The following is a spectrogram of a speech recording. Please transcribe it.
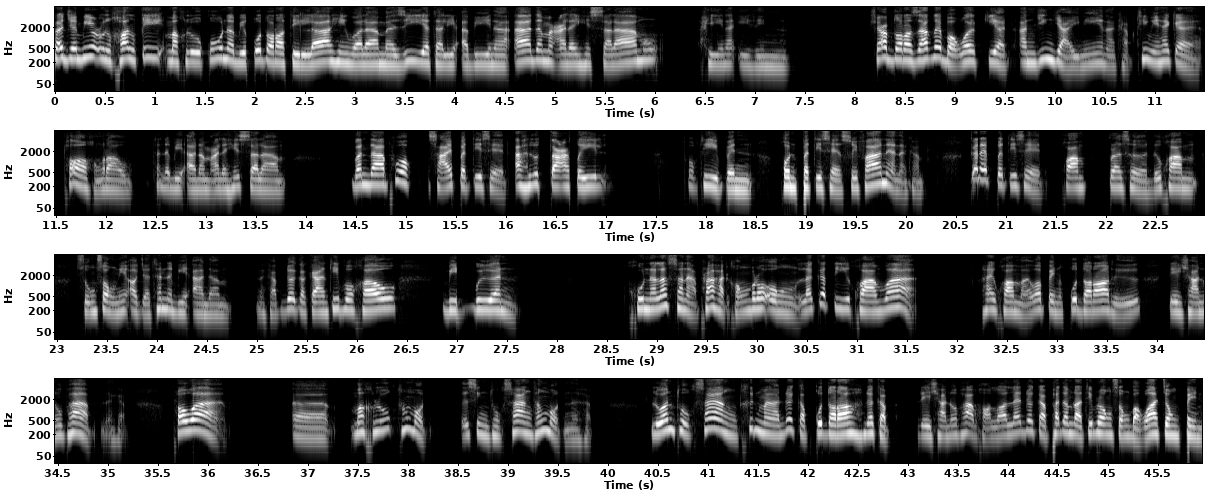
فجميع الخلق مخلوقون بقدرة الله ولا مزية لأبينا آدم عليه السلام حينئذ ชาอับดุลราซักได้บอกว่าเกียรติอันยิ่งใหญ่นี้นะครับที่มีให้แก่พ่อของเราท่านนบีอาดัมอะลัยฮิสสลาม บรรดาพวกสายปฏิเสธอัลลุตตาตีลพวกที่เป็นคนปฏิเสธซีฟ้าเนี่ยนะครับก็ได้ปฏิเสธความประเสริฐหรือความสูงส่งนี้ออกจากท่านนบีอาดัมนะครับด้วยกับการที่พวกเขาบิดเบือน คุณลักษณะพระหัตถ์ของพระองค์ และก็ตีความว่าให้ความหมายว่าเป็นกุดรอหรือเดชานุภาพนะครับ เพราะว่ามัคลุกทั้งหมด หรือสิ่งถูกสร้างทั้งหมดนะครับล้วนถูกสร้างขึ้นมาด้วยกับกุตรอด้วยกับเดชานุภาพของร้อนและด้วยกับพระดำรัสที่พระองค์ทรงบอกว่าจงเป็น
